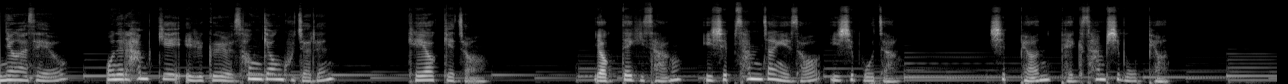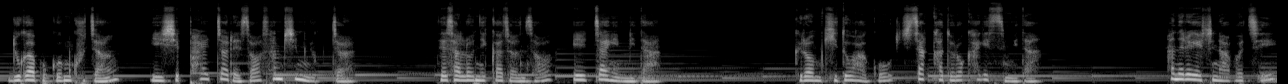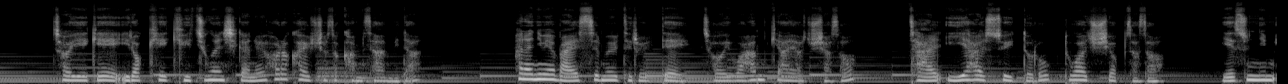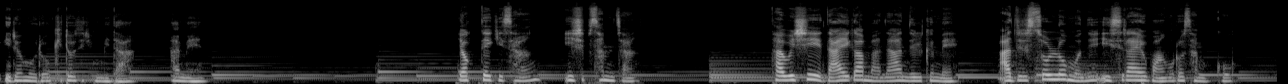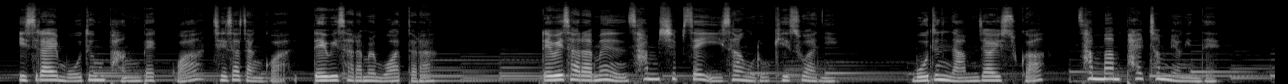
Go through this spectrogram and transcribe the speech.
안녕하세요. 오늘 함께 읽을 성경 구절은 개역개정 역대기상 23장에서 25장 시편 135편 누가복음 9장 28절에서 36절 데살로니가 전서 1장입니다. 그럼 기도하고 시작하도록 하겠습니다. 하늘에 계신 아버지, 저희에게 이렇게 귀중한 시간을 허락하여 주셔서 감사합니다. 하나님의 말씀을 들을 때 저희와 함께하여 주셔서 잘 이해할 수 있도록 도와주시옵소서 예수님 이름으로 기도드립니다. 아멘. 역대기상 23장 다윗이 나이가 많아 늙음에 아들 솔로몬을 이스라엘 왕으로 삼고 이스라엘 모든 방백과 제사장과 레위 사람을 모았더라. 레위 사람은 30세 이상으로 계수하니 모든 남자의 수가 3만 8천 명인데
